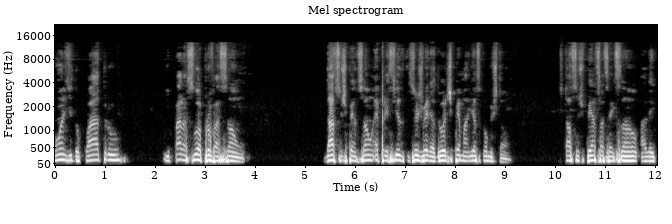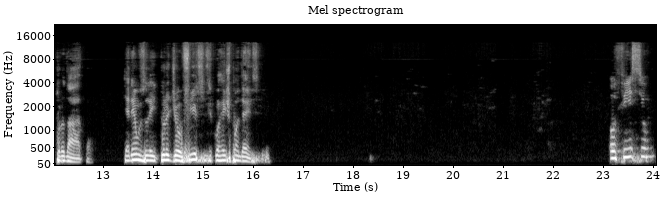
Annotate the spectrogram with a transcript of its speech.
11 do 4 e para sua aprovação da suspensão é preciso que seus vereadores permaneçam como estão. Está suspensa a sessão, a leitura da ata. Teremos leitura de ofícios e correspondência. Ofício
